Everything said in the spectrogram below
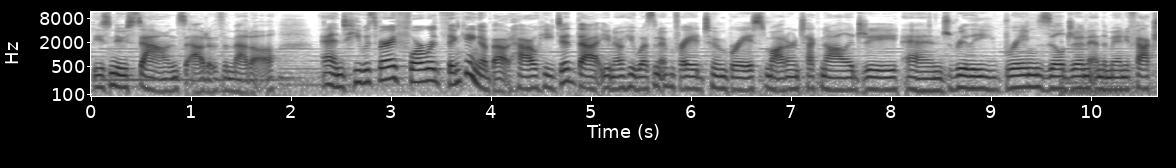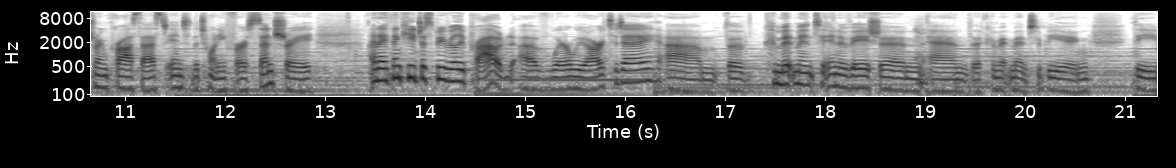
these new sounds out of the metal. And he was very forward thinking about how he did that. You know, he wasn't afraid to embrace modern technology and really bring Zildjian and the manufacturing process into the 21st century. And I think he'd just be really proud of where we are today, um, the commitment to innovation and the commitment to being the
